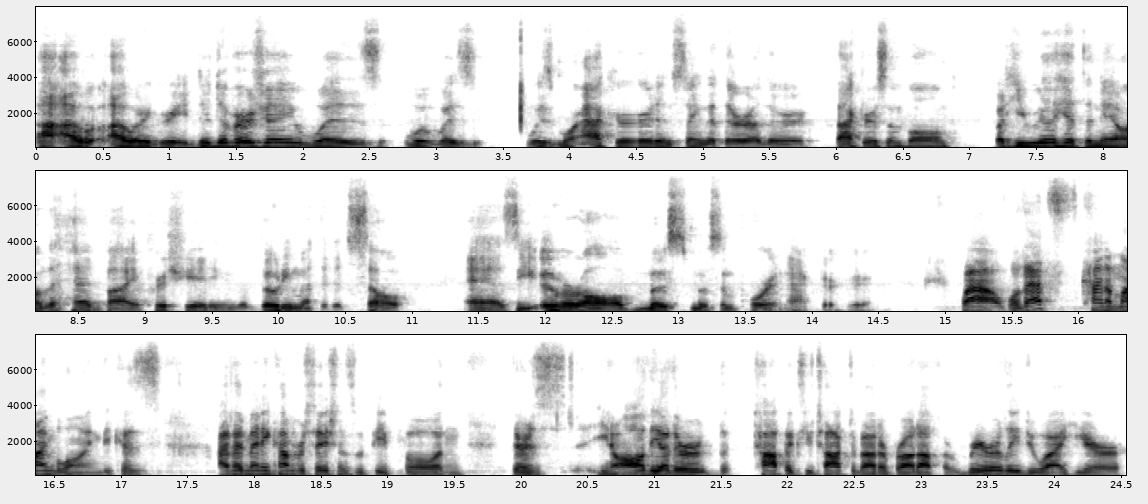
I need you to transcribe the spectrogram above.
I, I would agree. De Duverger was was was more accurate in saying that there are other factors involved, but he really hit the nail on the head by appreciating the voting method itself as the overall most most important actor here. Wow. Well, that's kind of mind blowing because I've had many conversations with people, and there's you know all the other topics you talked about are brought up, but rarely do I hear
